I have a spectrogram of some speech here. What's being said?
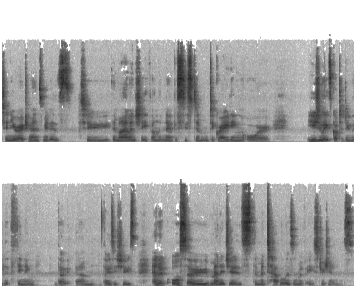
to neurotransmitters, to the myelin sheath on the nervous system degrading, or usually it's got to do with it thinning. The, um, those issues, and it also manages the metabolism of estrogens.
